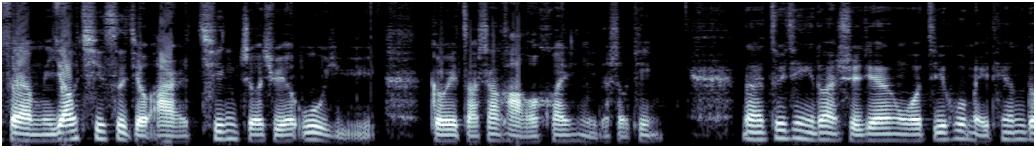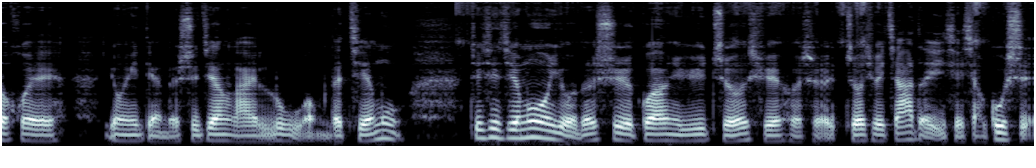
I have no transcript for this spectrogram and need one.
FM 幺七四九二轻哲学物语，各位早上好，欢迎你的收听。那最近一段时间，我几乎每天都会用一点的时间来录我们的节目。这些节目有的是关于哲学和是哲学家的一些小故事，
